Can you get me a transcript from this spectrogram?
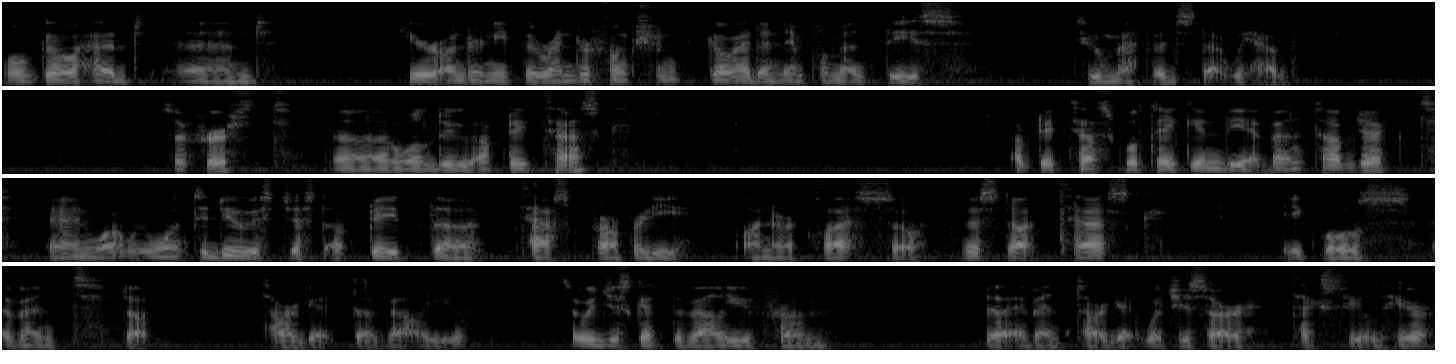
we'll go ahead and here underneath the render function, go ahead and implement these two methods that we have. So first, uh, we'll do update task. Update task will take in the event object, and what we want to do is just update the task property on our class. So this dot task equals event dot target dot value. So we just get the value from the event target, which is our text field here.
